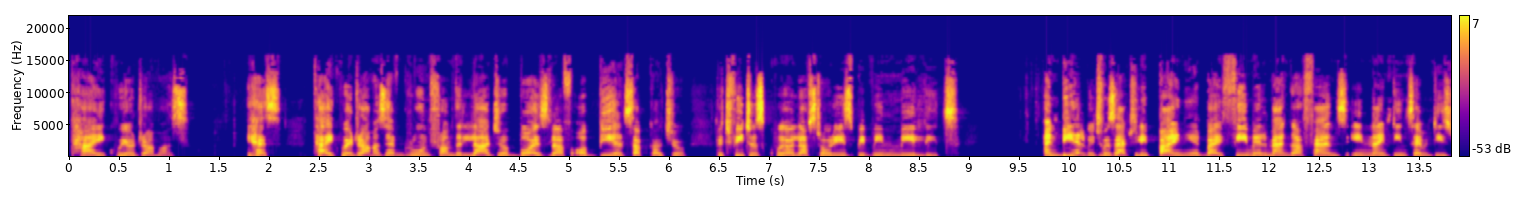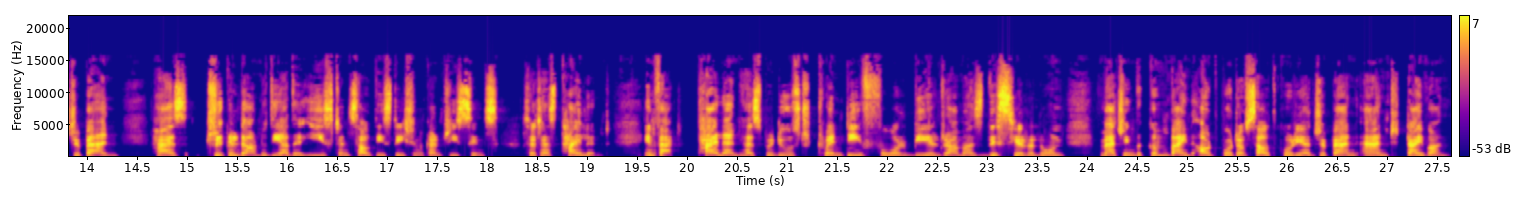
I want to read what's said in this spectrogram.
Thai queer dramas. Yes, Thai queer dramas have grown from the larger boys' love or BL subculture, which features queer love stories between male leads. And BL, which was actually pioneered by female manga fans in 1970s Japan, has trickled down to the other East and Southeast Asian countries since, such as Thailand. In fact, Thailand has produced 24 BL dramas this year alone, matching the combined output of South Korea, Japan, and Taiwan.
